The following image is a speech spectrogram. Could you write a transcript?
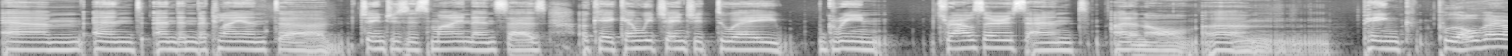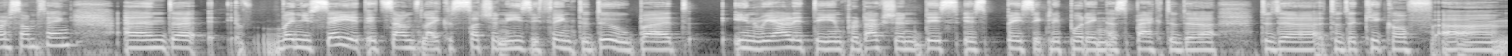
Um, and and then the client uh, changes his mind and says okay can we change it to a green trousers and I don't know um, pink pullover or something? And uh, when you say it it sounds like such an easy thing to do but in reality, in production, this is basically putting us back to the to the to the kickoff um,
